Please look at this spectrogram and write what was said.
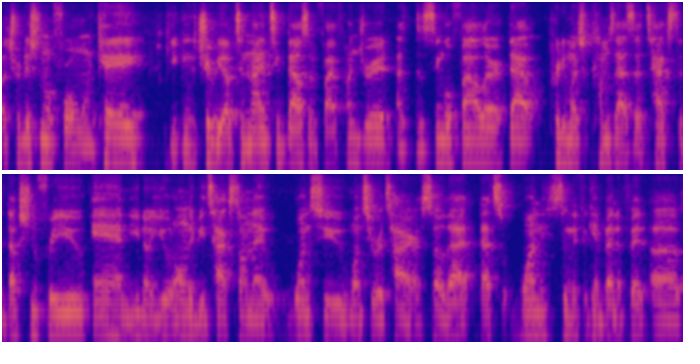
a traditional 401k you can contribute up to 19,500 as a single filer. That pretty much comes as a tax deduction for you. And, you know, you would only be taxed on that once you, once you retire. So that, that's one significant benefit of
